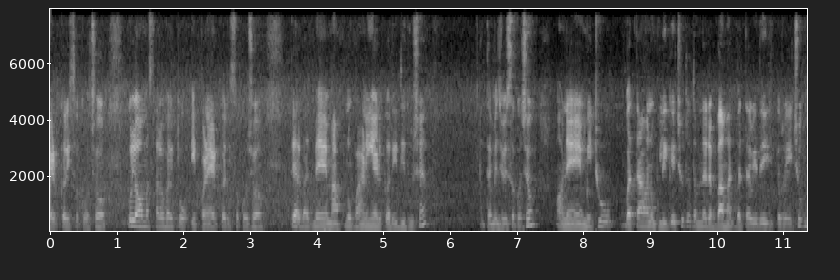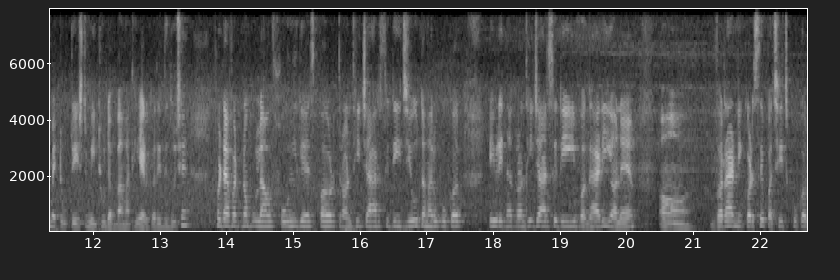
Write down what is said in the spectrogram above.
એડ કરી શકો છો. પુલાવ મસાલો હોય તો એ પણ એડ કરી શકો છો. ત્યારબાદ મેં માપનું પાણી એડ કરી દીધું છે. તમે જોઈ શકો છો. અને મીઠું બતાવવાનું ભૂલી ગઈ છું, તો તમને ડબ્બામાં જ બતાવી દઈ રહી છું કે મેં ટુ ટેસ્ટ મીઠું ડબ્બામાંથી એડ કરી દીધું છે. ફટાફટનો પુલાવ ફૂલ ગેસ પર ત્રણથી ચાર સીટી જેવું તમારું કુકર એવી રીતના ત્રણથી ચાર સીટી વગાડી અને વરાળ નીકળશે, પછી જ કુકર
